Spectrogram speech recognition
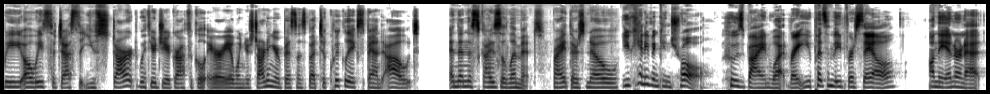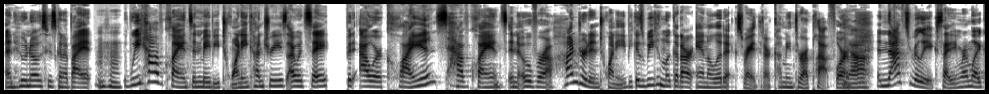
we always suggest that you start with your geographical area when you're starting your business, but to quickly expand out. And then the sky's the limit, right? There's no. You can't even control who's buying what, right? You put something for sale on the internet and who knows who's going to buy it. Mm-hmm. We have clients in maybe 20 countries, I would say, but our clients have clients in over 120 because we can look at our analytics, right, that are coming through our platform. Yeah. And that's really exciting where I'm like,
